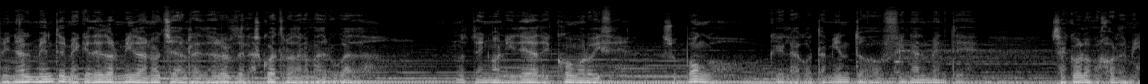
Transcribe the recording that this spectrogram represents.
Finalmente me quedé dormido anoche alrededor de las 4 de la madrugada. No tengo ni idea de cómo lo hice. Supongo que el agotamiento finalmente sacó lo mejor de mí.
